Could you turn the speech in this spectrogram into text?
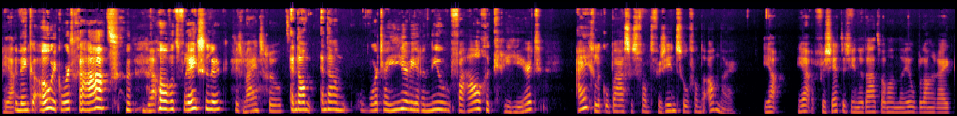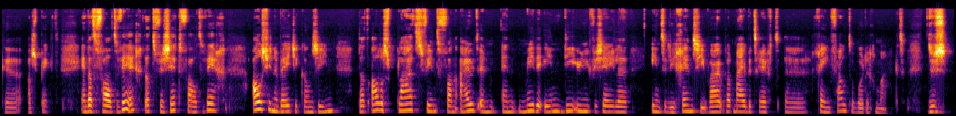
En denken, oh, ik word gehaat. Ja. oh, wat vreselijk. Het is mijn schuld. En dan, en dan wordt er hier weer een nieuw verhaal gecreëerd. Eigenlijk op basis van het verzinsel van de ander. Ja, ja verzet is inderdaad wel een heel belangrijk uh, aspect. En dat valt weg, dat verzet valt weg als je een beetje kan zien dat alles plaatsvindt vanuit en, en middenin die universele intelligentie, waar wat mij betreft uh, geen fouten worden gemaakt. Dus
